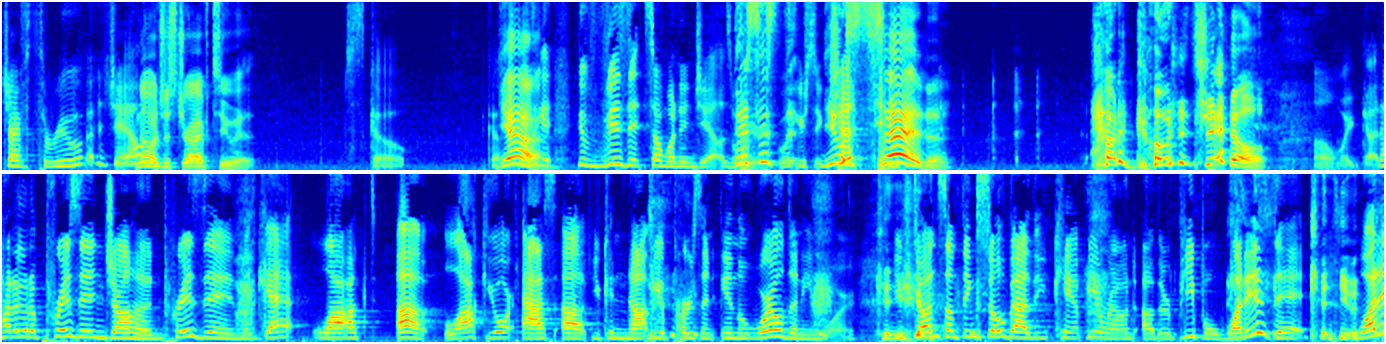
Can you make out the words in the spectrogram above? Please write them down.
drive through a jail. No, just drive to it. just go. go. Yeah. Again, You visit someone in jail. Is This is what you're suggesting. you said how to go to jail. Oh my god. How to go to prison, John. Prison. Get locked up. Lock your ass up. You cannot be a person in the world anymore. Can You've you- done something so bad that you can't be around other people. What is it? Can you What is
